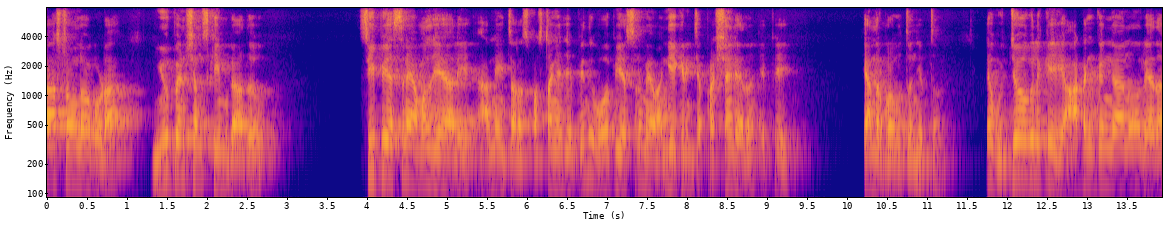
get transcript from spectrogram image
రాష్ట్రంలో కూడా న్యూ పెన్షన్ స్కీమ్ కాదు సిపిఎస్నే అమలు చేయాలి అని చాలా స్పష్టంగా చెప్పింది. ఓపీఎస్ను మేము అంగీకరించే ప్రశ్నే లేదు అని చెప్పి కేంద్ర ప్రభుత్వం చెప్తుంది. అంటే ఉద్యోగులకి ఆటంకంగాను లేదా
